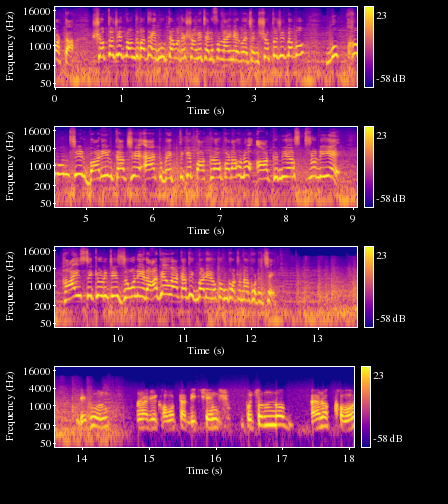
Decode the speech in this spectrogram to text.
কর্তা সত্যজিৎ বন্দ্যোপাধ্যায় এই মুহূর্তে আমাদের সঙ্গে টেলিফোন লাইনে রয়েছেন। সত্যজিৎ বাবু, মুখ্যমন্ত্রীর বাড়ির কাছে এক ব্যক্তিকে পাকড়াও করা হলো আগ্নেয়াস্ত্র নিয়ে। হাই সিকিউরিটি জোন এর আগেও একাধিকবার এরকম ঘটনা ঘটেছে। দেখুন, আপনারা যে খবরটা দিচ্ছেন প্রচণ্ড ভয়ানক খবর।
